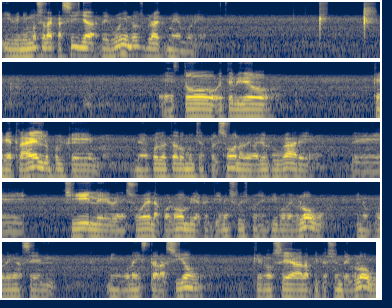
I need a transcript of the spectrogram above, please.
Y venimos a la casilla de Windows Bright Memory. Esto, este video quería traerlo porque me han contactado muchas personas de varios lugares, de Chile, Venezuela, Colombia, que tienen su dispositivo de globo y no pueden hacer ninguna instalación que no sea la aplicación de globo.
